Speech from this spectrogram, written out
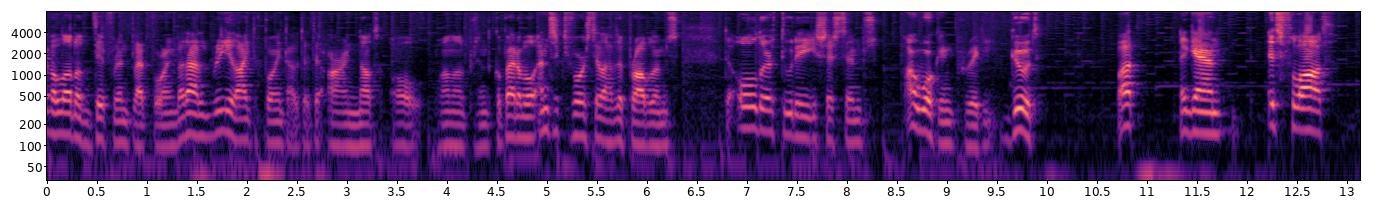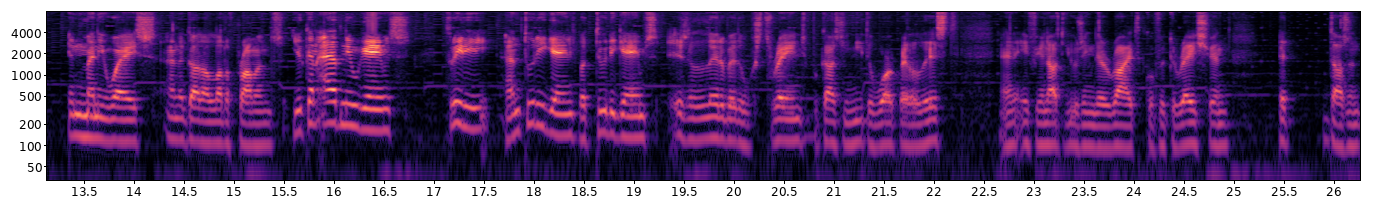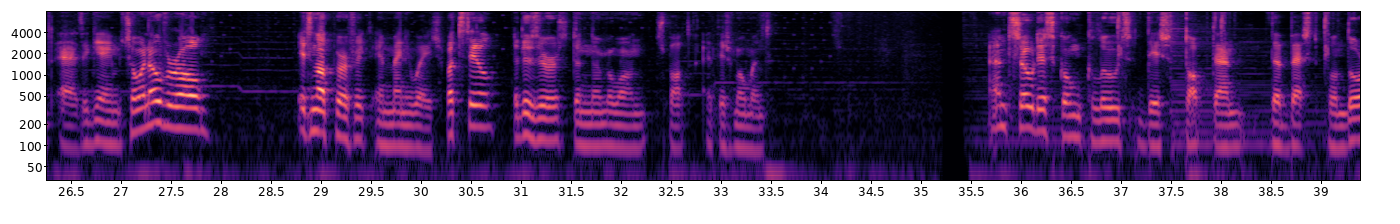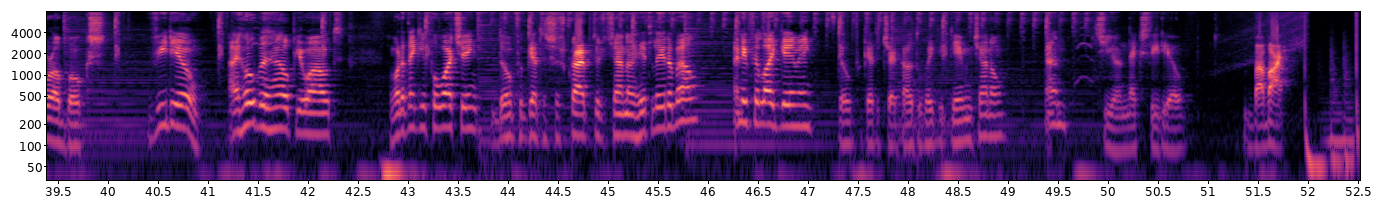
Have a lot of different platforming, but I really like to point out that they are not all 100% compatible. N64 still have the problems. The older 2D systems are working pretty good. But again, it's flawed in many ways and it got a lot of problems. You can add new games, 3D and 2D games, but 2D games is a little bit strange because you need to work with a list and if you're not using the right configuration, it doesn't add the game. So in overall, it's not perfect in many ways, but still it deserves the number one spot at this moment. And so this concludes this top 10 the best Pandora box video. I hope it helped you out. I want to thank you for watching. Don't forget to subscribe to the channel, hit the bell. And if you like gaming, don't forget to check out the Wicked Gaming channel. And see you in the next video. Bye bye.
